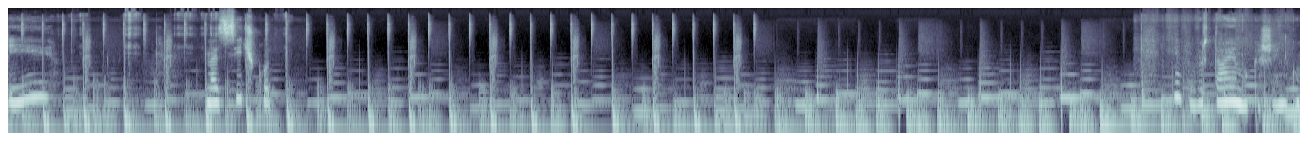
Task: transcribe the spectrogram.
І насічку. і вивертаємо кишеньку.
